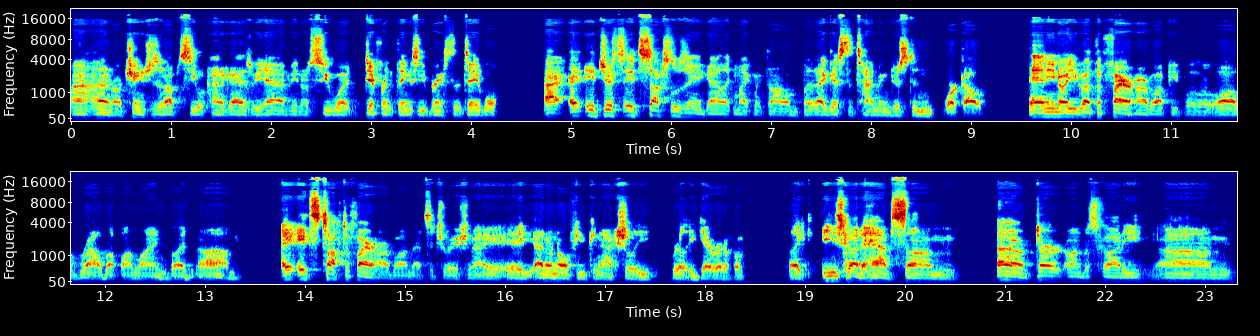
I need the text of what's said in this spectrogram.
I don't know changes it up, to see what kind of guys we have, you know, see what different things he brings to the table. I, it just it sucks losing a guy like Mike Macdonald, but I guess the timing just didn't work out. And you know, you got the fire Harbaugh people all riled up online, but um, it's tough to fire Harbaugh in that situation. I I don't know if you can actually really get rid of him. Like he's got to have some I don't know dirt on Biscotti. Um,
